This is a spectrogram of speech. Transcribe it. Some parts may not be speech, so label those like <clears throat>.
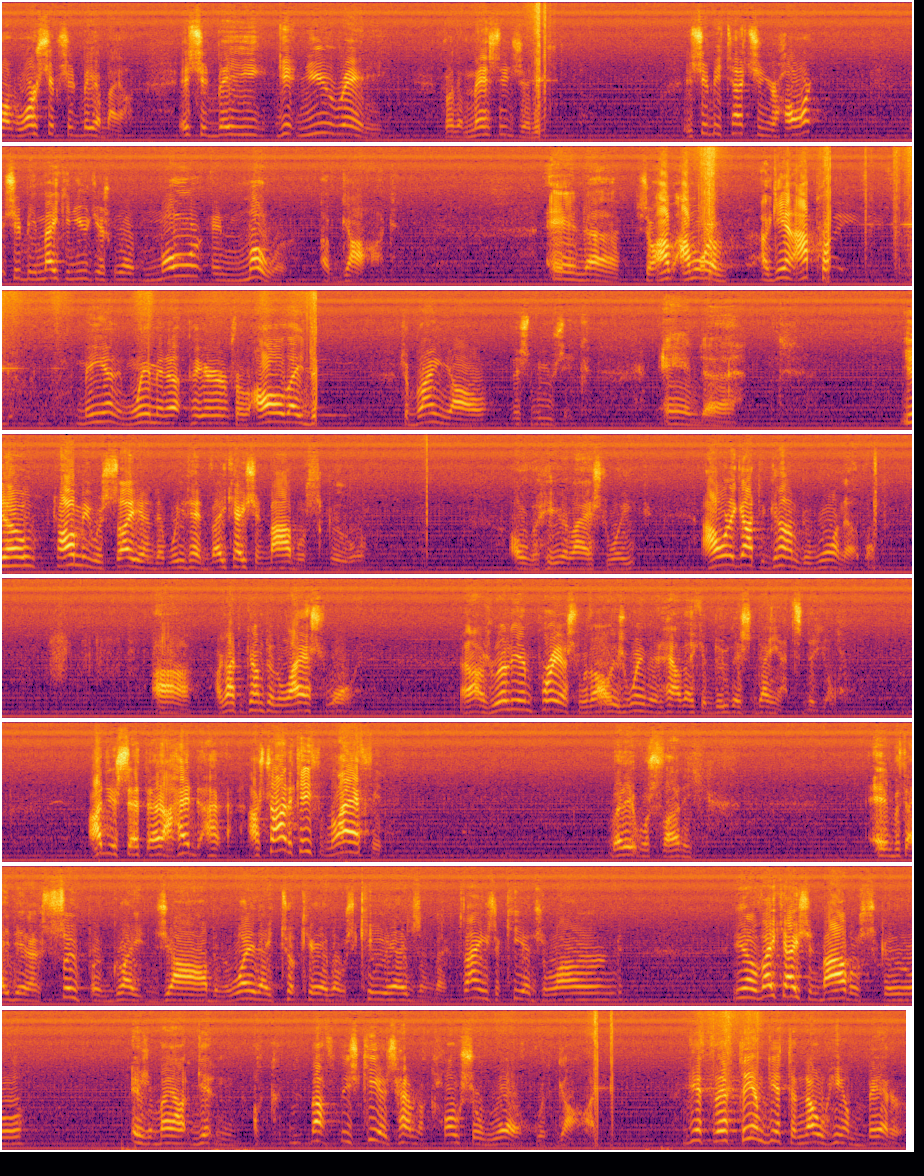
what worship should be about. It should be getting you ready for the message that is. It should be touching your heart. It should be making you just want more and more of God. And uh, so I, I want to, again, I praise men and women up here for all they do to bring y'all this music. And, uh, you know, Tommy was saying that we'd had vacation Bible school over here last week. I only got to come to one of them. Uh, I got to come to the last one. And I was really impressed with all these women and how they could do this dance deal. I just sat there. I had I, I was trying to keep from laughing, but it was funny. And but they did a super great job, and the way they took care of those kids and the things the kids learned. You know, Vacation Bible School is about getting a, about these kids having a closer walk with God. Get let them get to know Him better,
